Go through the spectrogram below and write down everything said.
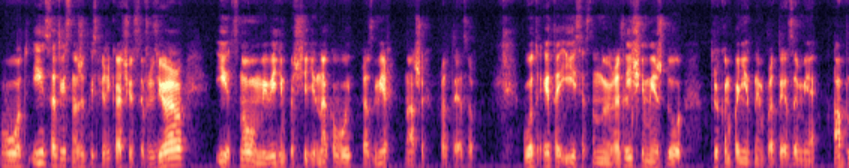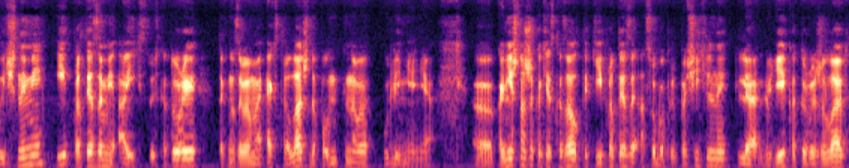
Вот. И, соответственно, жидкость перекачивается в резервуар, и снова мы видим почти одинаковый размер наших протезов. Вот это и есть основное различие между трехкомпонентными протезами обычными и протезами AX, то есть которые так называемые extra large дополнительного удлинения. Э, конечно же, как я сказал, такие протезы особо предпочтительны для людей, которые желают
